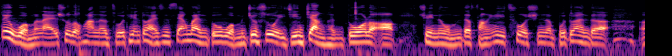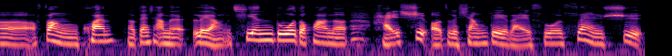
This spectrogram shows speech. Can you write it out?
对我们来说的话呢，昨天都还是三万多，我们就说已经降很多了哦。所以呢，我们的防疫措施呢不断的呃放宽啊，但是他们两千多的话呢，还是哦这个相对来说算是。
